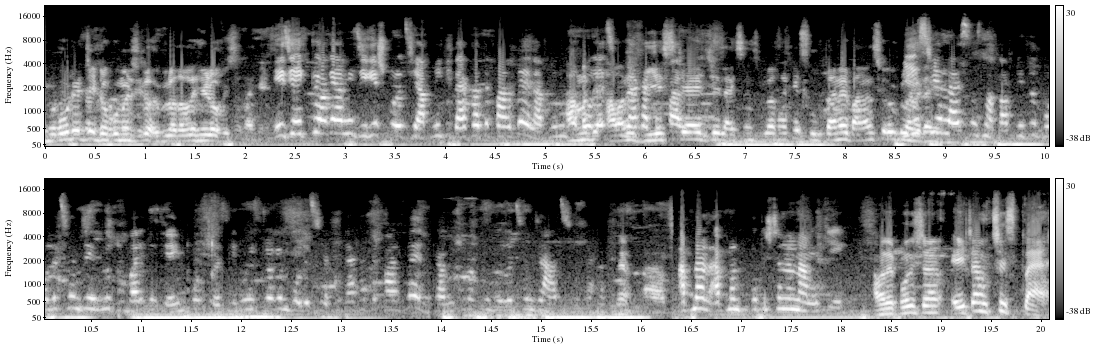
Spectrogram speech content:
ইম্পোর্টেড যে ডকুমেন্টসগুলো ওগুলো আমাদের হেড অফিসে থাকে। এই যে একটু আগে আমি জিজ্ঞেস করেছি আপনি কি দেখাতে পারবেন? আপনি আমাদের আমাদের বিএসটিআই পারবেন। যে লাইসেন্সগুলো থাকে সুলতানের বাংলাদেশে ওইগুলো আমি বিএসসি দেখাই। লাইসেন্স না আপনি তো বলেছেন যে এগুলো দুবাই থেকে ইম্পোর্ট করেছে। এগুলো একটু আগে বলেছি আপনি দেখাতে পারবেন? কাগজগুলো আপনি বলেছেন যে আছে হ্যাঁ, আপনার আপনার প্রতিষ্ঠানের নাম কি? আমাদের প্রতিষ্ঠান এইটা হচ্ছে স্প্ল্যাশ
